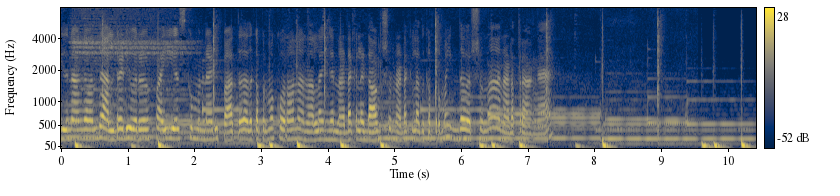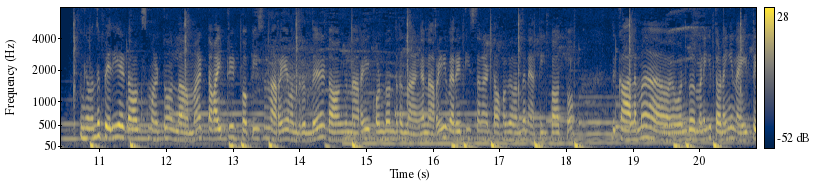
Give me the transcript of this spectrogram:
இது நாங்கள் வந்து ஆல்ரெடி ஒரு ஃபைவ் இயர்ஸ்க்கு முன்னாடி பார்த்தது. அதுக்கப்புறமா கொரோனானால இங்கே நடக்கலை டாக் ஷோ நடக்கலை. அதுக்கப்புறமா இந்த வருஷம் தான் நடத்துகிறாங்க இங்கே வந்து பெரிய டாக்ஸ் மட்டும் இல்லாமல் டாய் ட்ரீட் பப்பீஸும் நிறைய வந்திருந்து டாக் நிறைய கொண்டு வந்திருந்தாங்க. நிறைய வெரைட்டிஸான டாகை வந்து நேற்றுக்கு பார்த்தோம். இது காலமாக ஒன்பது மணிக்கு தொடங்கி நைட்டு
